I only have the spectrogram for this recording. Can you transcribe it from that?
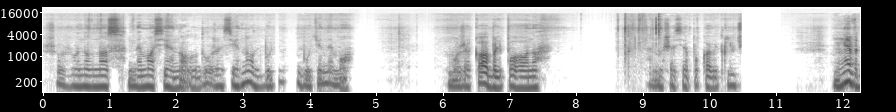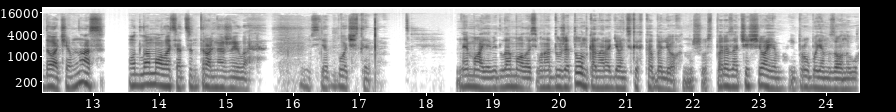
Що ж воно в нас нема сигналу? Должен сигнал бути будь і нема. Може кабель погано. А ну зараз я поки відключу. Невдача. В нас одламалася центральна жила. Ось як бачите. Немає, відламалась. Вона дуже тонка на радянських кабелях. Ну що ж, перезачищаємо і пробуємо заново.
